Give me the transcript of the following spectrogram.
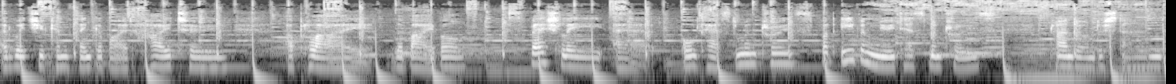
at which you can think about how to apply the Bible, especially uh, Old Testament truths, but even New Testament truths, trying to understand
